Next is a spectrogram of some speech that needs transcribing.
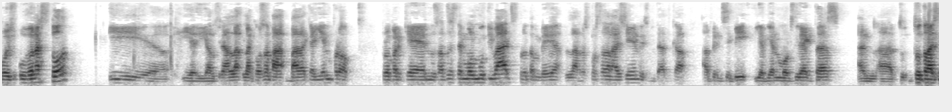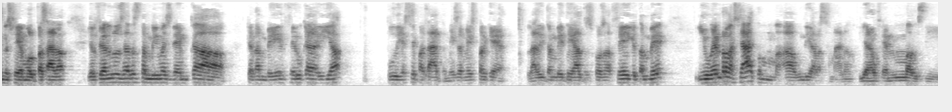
doncs ho dones tot i, i, i al final la, la cosa va, va decaient, però, però perquè nosaltres estem molt motivats, però també la resposta de la gent, és veritat que al principi hi havia molts directes, en, uh, tota la gent es feia molt pesada, i al final nosaltres també imaginem que, que també fer-ho cada dia podia ser pesat, a més a més perquè l'Adi també té altres coses a fer, jo també, i ho vam rebaixar com a un dia a la setmana, i ara ho fem els, di,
